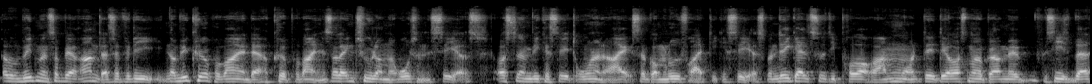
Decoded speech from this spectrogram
hvorvidt man så bliver ramt, altså fordi når vi kører på vejen, der har kørt på vejen, så er der ingen tvivl om, at russerne ser os. Også selvom vi kan se dronerne ej, så går man ud fra, at de kan se os. Men det er ikke altid, de prøver at ramme, og det, det er også noget at gøre med præcis, hvad,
